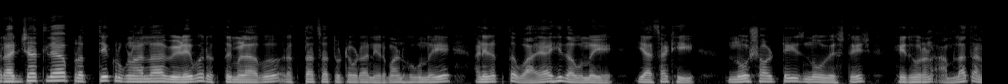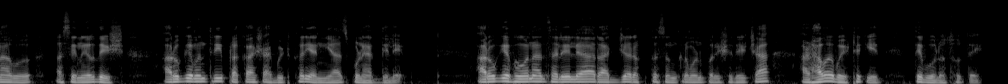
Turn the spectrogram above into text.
राज्यातल्या प्रत्येक रुग्णाला वेळेवर रक्त मिळावं रक्ताचा तुटवडा निर्माण होऊ नये आणि रक्त वायाही जाऊ नये यासाठी नो शॉर्टेज नो वेस्टेज हे धोरण अंमलात आणावं असे निर्देश आरोग्यमंत्री प्रकाश आंबेडकर यांनी आज पुण्यात दिले. आरोग्य भवनात झालेल्या राज्य रक्त संक्रमण परिषदेच्या आढावा बैठकीत ते बोलत होते.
